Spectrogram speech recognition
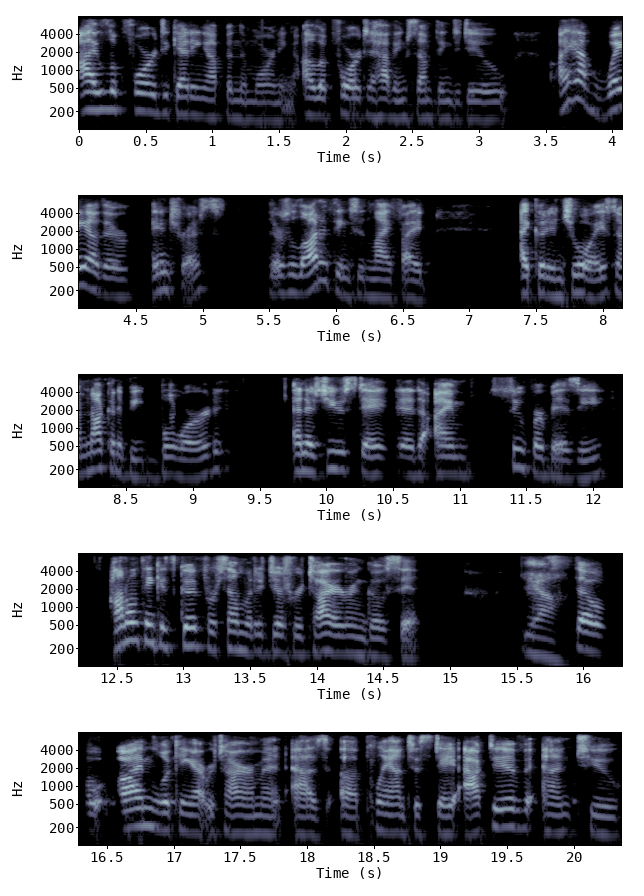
I look forward to getting up in the morning. I look forward to having something to do. I have way other interests. There's a lot of things in life I I could enjoy, so I'm not going to be bored. And as you stated, I'm super busy. I don't think it's good for someone to just retire and go sit. Yeah. So I'm looking at retirement as a plan to stay active and to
